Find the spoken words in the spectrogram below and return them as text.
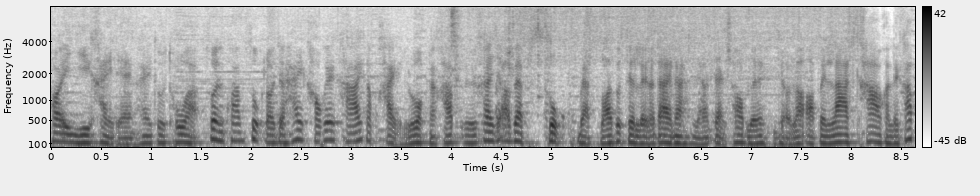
ค่อยๆยีไข่แดงให้ทั่วๆ ส่วนความสุกเราจะให้เขาคล้ายๆ กับไข่ลวกนะครับ หรือใครจะเอาแบบสุกแบบ100%เลยก็ได้นะ แล้วแต่ชอบเลย เดี๋ยวเราเอาไปราดข้าวกันเลยครับ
